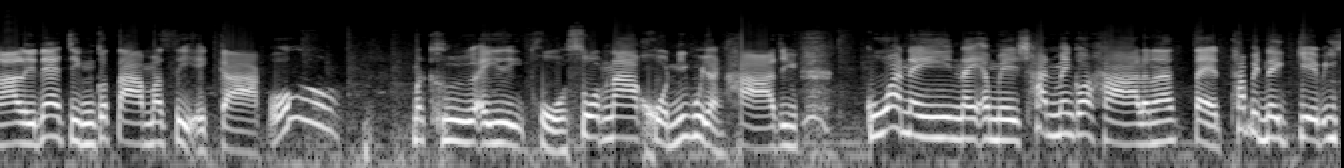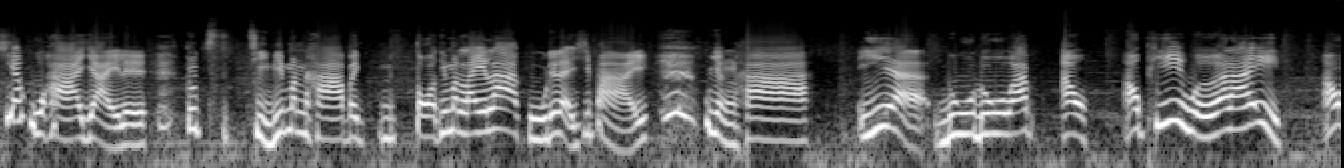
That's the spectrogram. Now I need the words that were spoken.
มาเลยแน่จริงมึงก็ตามมาสิไอ้กาก โอ้ มันคือไอ้โถส้วมหน้าคนนี่กูอย่างฮาจริง กูว่าในในแอนิเมชันแม่งก็ฮาแล้วนะ แต่ถ้าเป็นในเกมไอ้เหี้ยกูฮาใหญ่เลย ก็สิ่งที่มันฮาไปตอนที่มันไล่ล่ากูนี่แหละชิบหาย กูอย่างฮาไอ้เหี้ยดูดูครับ เอาเอาพี่เหวออะไร เอา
